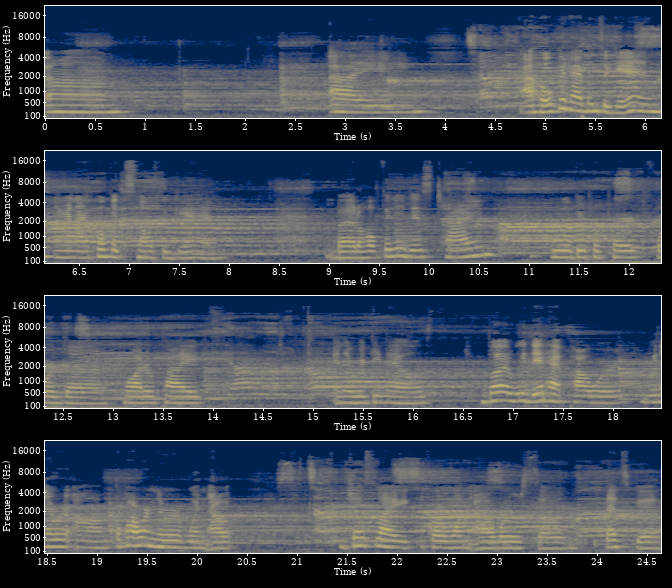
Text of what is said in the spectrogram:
Um I I hope it happens again. I mean I hope it snows again. But hopefully this time we will be prepared for the water pipes and everything else. But we did have power. We never um the power never went out just like for one hour so that's good.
